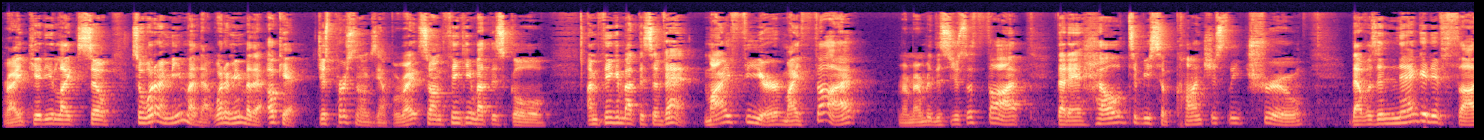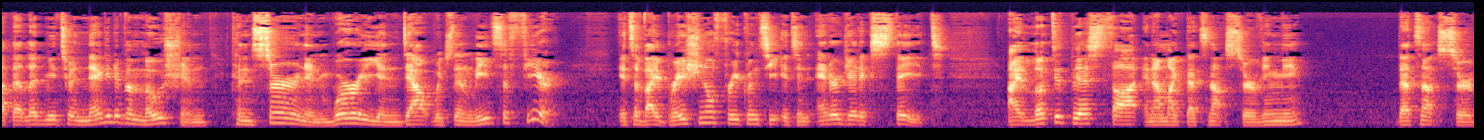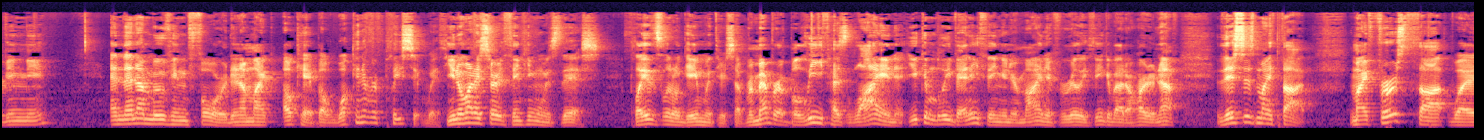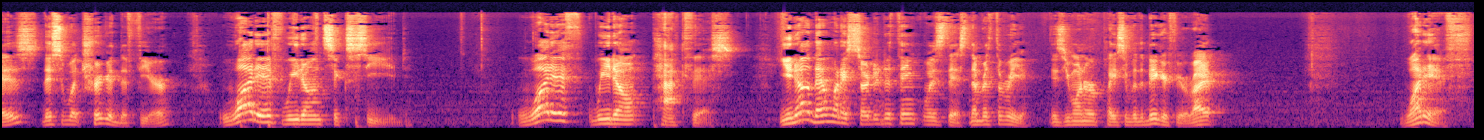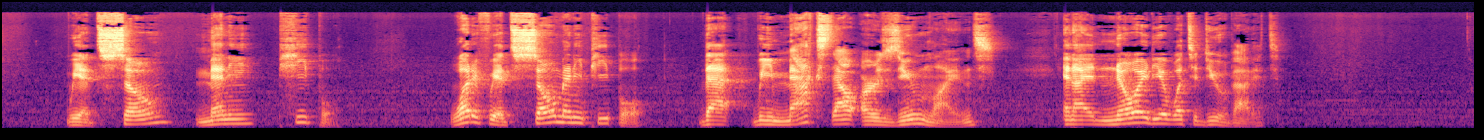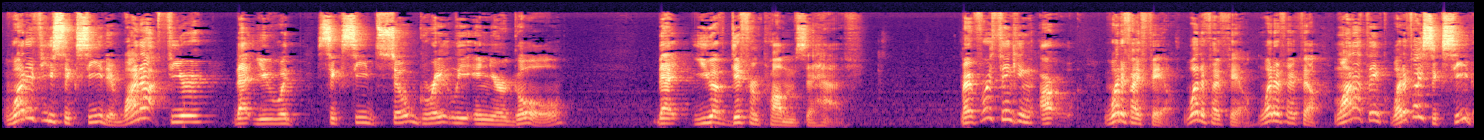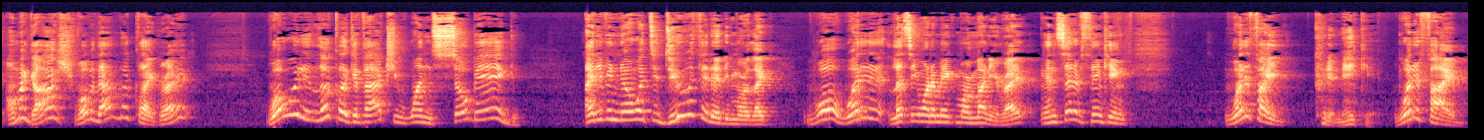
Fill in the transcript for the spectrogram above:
Right, Kitty? Like so so what I mean by that? What I mean by that? Okay, just personal example, right? So I'm thinking about this goal, I'm thinking about this event. My fear, my thought, remember this is just a thought that I held to be subconsciously true. That was a negative thought that led me to a negative emotion, concern and worry and doubt, which then leads to fear. It's a vibrational frequency, it's an energetic state. I looked at this thought and I'm like, that's not serving me. That's not serving me. And then I'm moving forward and I'm like, okay, but what can I replace it with? You know what I started thinking was this play this little game with yourself. Remember, a belief has lie in it. You can believe anything in your mind if you really think about it hard enough. This is my thought. My first thought was this is what triggered the fear. What if we don't succeed? What if we don't pack this? You know, then what I started to think was this. Number three is you want to replace it with a bigger fear, right? What if we had so many people? What if we had so many people that we maxed out our Zoom lines and I had no idea what to do about it? What if you succeeded? Why not fear that you would succeed so greatly in your goal that you have different problems to have. Right? If we're thinking, are, what if I fail? What if I fail? What if I fail? Why not think, what if I succeed? Oh my gosh, what would that look like, right? What would it look like if I actually won so big? I didn't even know what to do with it anymore. Like, whoa, what did it, let's say you want to make more money, right? Instead of thinking, what if I couldn't make it? What if I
